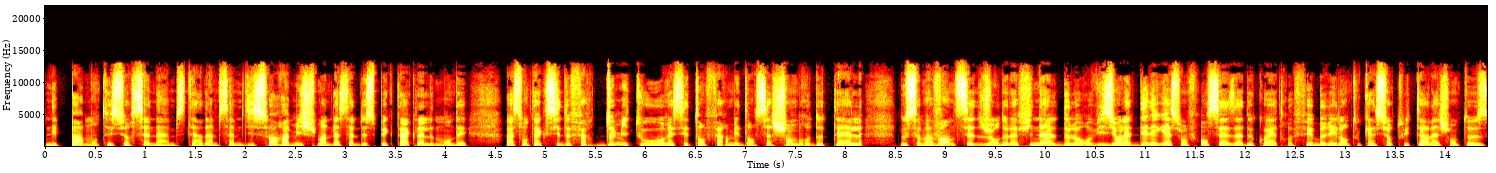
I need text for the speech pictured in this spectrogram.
n'est pas montée sur scène à Amsterdam samedi soir. À mi-chemin de la salle de spectacle, elle a demandé à son taxi de faire demi-tour et s'est enfermée dans sa chambre d'hôtel. Nous sommes à 27 jours de la finale de l'Eurovision. La délégation française a de quoi être fébrile. En tout cas, sur Twitter, la chanteuse,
